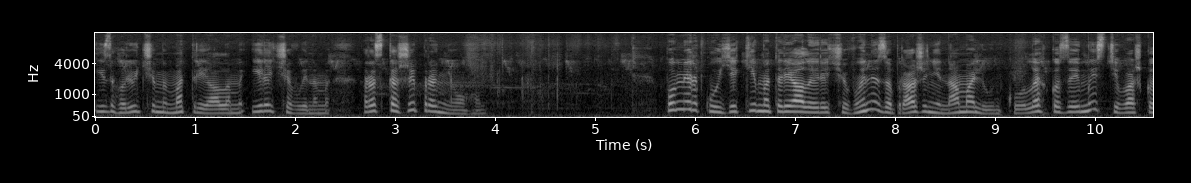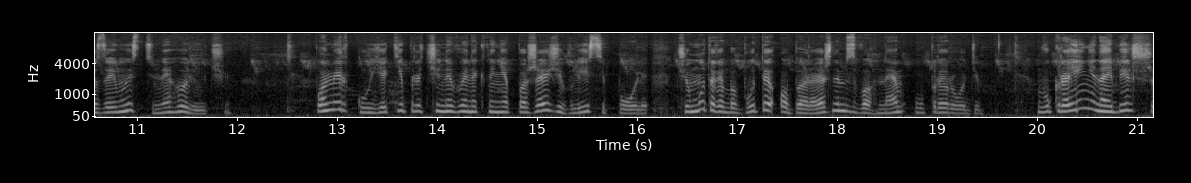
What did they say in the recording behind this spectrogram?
із горючими матеріалами і речовинами. Розкажи про нього. Поміркуй, які матеріали і речовини зображені на малюнку. Легкозаймисті, важкозаймисті, негорючі. Поміркуй, які причини виникнення пожежі в лісі полі, чому треба бути обережним з вогнем у природі. В Україні найбільш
